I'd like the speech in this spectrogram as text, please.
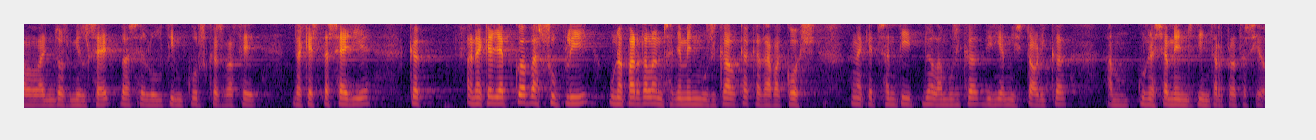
L'any 2007 va ser l'últim curs que es va fer d'aquesta sèrie que en aquella època va suplir una part de l'ensenyament musical que quedava coix en aquest sentit de la música, diríem, històrica, amb coneixements d'interpretació.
